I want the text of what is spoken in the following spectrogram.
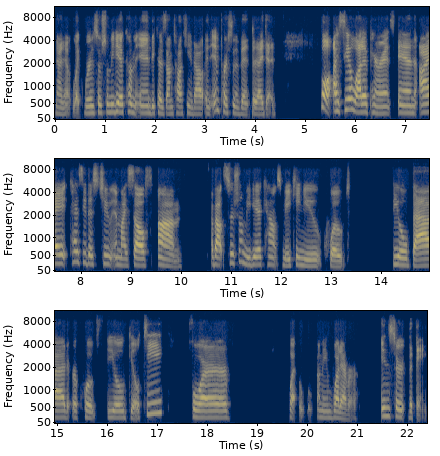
Now I know, like where does social media come in because I'm talking about an in-person event that I did. Well, I see a lot of parents and I kind of see this too in myself um about social media accounts making you quote feel bad or quote feel guilty for what I mean whatever insert the thing,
